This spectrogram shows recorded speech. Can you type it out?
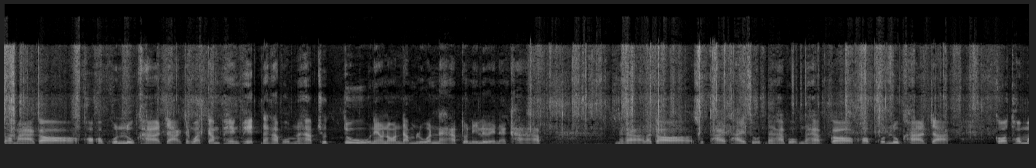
ต่อมาก็ขอขอบคุณลูกค้าจากจังหวัดกำแพงเพชรนะครับ ผมนะครับ ชุดตู้แนวนอนดำล้วนนะครับ ตัวนี้เลยนะครับนะครับแล้วก็สุดท้ายท้ายสุดนะครับผมนะครับ ก็ขอบคุณลูกค้าจากกทม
